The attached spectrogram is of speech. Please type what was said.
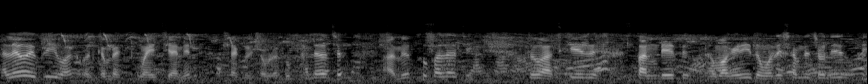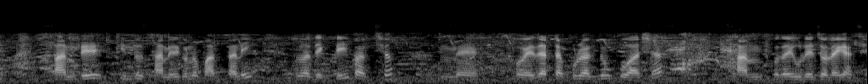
Hello everyone welcome back to my channel আশা করি তোমরা খুব ভালো আছো, আমিও খুব ভালো আছি। তো আজকের সানডে ধামাকা নিয়ে তোমাদের সামনে চলে এসেছি। সানডে কিন্তু সানের কোনো পাত্তা নেই, তোমরা দেখতেই পাচ্ছ। ওয়েদারটা পুরো একদম কুয়াশা সান কোথায় উড়ে চলে গেছে।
